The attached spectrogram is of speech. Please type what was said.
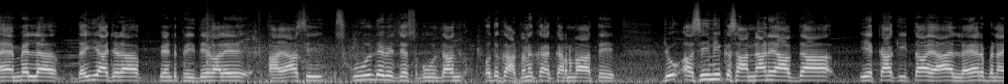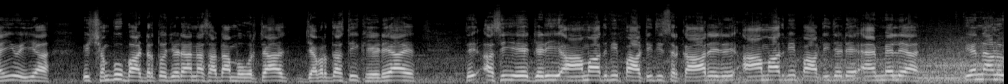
ਐਮਐਲ ਦਈਆ ਜਿਹੜਾ ਪਿੰਡ ਫਰੀਦੇ ਵਾਲੇ ਆਇਆ ਸੀ, ਸਕੂਲ ਦੇ ਵਿੱਚ ਸਕੂਲ ਦਾ ਉਦਘਾਟਨ ਕ- ਕਰਨ ਵਾਸਤੇ, ਜੋ ਅਸੀਂ ਵੀ ਕਿਸਾਨਾਂ ਨੇ ਆਪ ਦਾ ਏਕਾ ਕੀਤਾ ਹੋਇਆ, ਲਹਿਰ ਬਣਾਈ ਹੋਈ ਆ ਵੀ ਸ਼ੰਭੂ ਬਾਰਡਰ ਤੋਂ ਜਿਹੜਾ ਨਾ ਸਾਡਾ ਮੋਰਚਾ ਜ਼ਬਰਦਸਤੀ ਖੇੜਿਆ ਹੈ ਤੇ ਅਸੀਂ ਇਹ ਜਿਹੜੀ ਆਮ ਆਦਮੀ ਪਾਰਟੀ ਦੀ ਸਰਕਾਰ ਹੈ ਜਿਹੜੇ ਆਮ ਆਦਮੀ ਪਾਰਟੀ ਦੇ ਜਿਹੜੇ ਐਮਐਲਏ ਆ, ਇਹਨਾਂ ਨੂੰ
